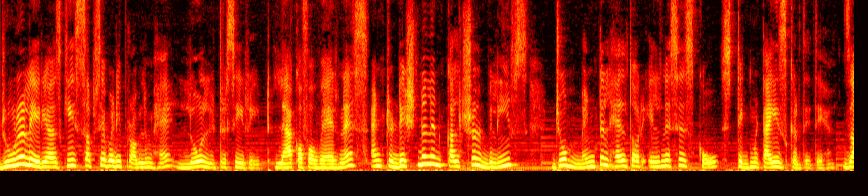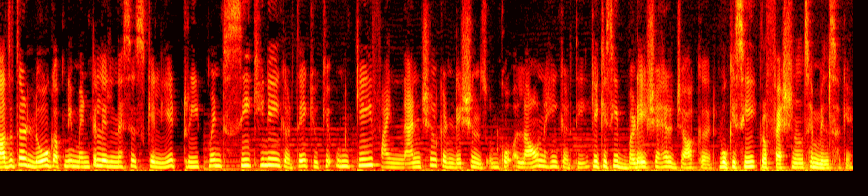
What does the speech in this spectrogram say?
रूरल एरियाज़ की सबसे बड़ी प्रॉब्लम है low literacy rate, lack of awareness, and traditional and cultural beliefs जो मेंटल हेल्थ और इलनेसेस को स्टिग्मेटाइज कर देते हैं। ज़्यादातर लोग अपनी मेंटल इलनेसेस के लिए ट्रीटमेंट सीख ही नहीं करते क्योंकि उनकी फाइनेंशियल कंडीशंस उनको अलाउ नहीं करती कि किसी बड़े शहर जाकर वो किसी प्रोफेशनल से मिल सके।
